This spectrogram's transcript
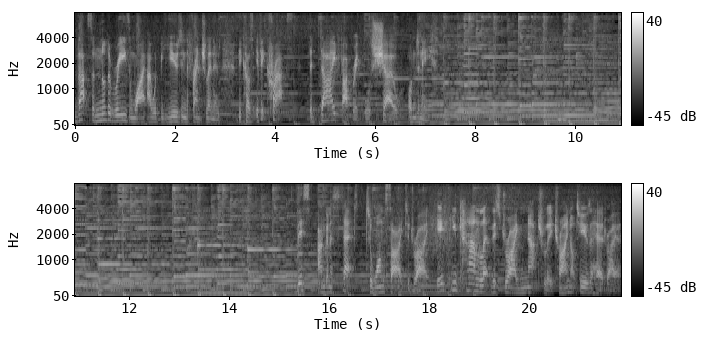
that's another reason why I would be using the French linen because if it cracks, the dyed fabric will show underneath. This I'm gonna set to one side to dry. If you can let this dry naturally, try not to use a hairdryer.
